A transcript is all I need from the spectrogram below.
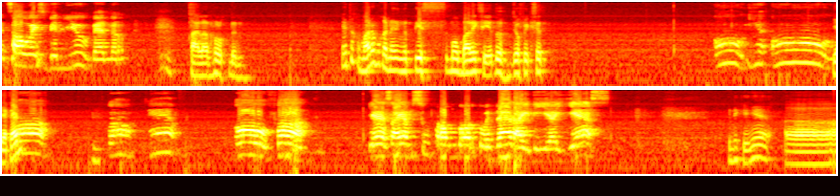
It's always been you, Banner. Tyler Hoagland. Eh, itu kemarin bukan yang ngetis mau balik sih itu, Joe Fixit. Oh iya, oh. Ya kan? Fuck. Oh, damn. Oh fuck. Yes, I am super on board with that idea. Yes. Ini kayaknya eh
